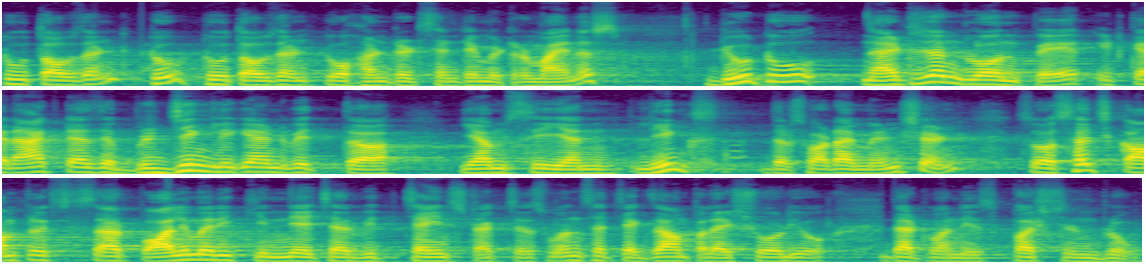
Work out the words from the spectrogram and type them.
2000 to 2200 centimeter minus. Due to nitrogen lone pair it can act as a bridging ligand with uh, MCN links that is what I mentioned. So, such complexes are polymeric in nature with chain structures one such example I showed you that one is Prussian blue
